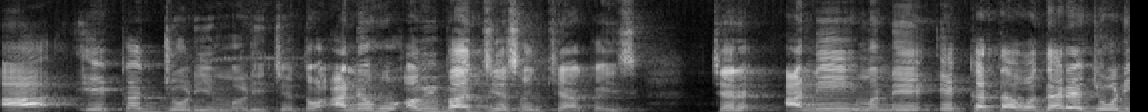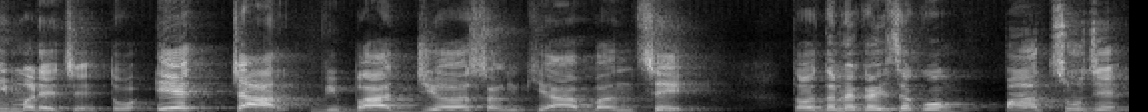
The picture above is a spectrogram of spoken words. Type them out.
આ એક જ જોડી મળી છે. તો આને હું અવિભાજ્ય સંખ્યા કહીશ. જ્યારે આની મને એક કરતાં વધારે જોડી મળે છે, તો એ ચાર વિભાજ્ય સંખ્યા બનશે. તો તમે કહી શકો પાંચ શું છે?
